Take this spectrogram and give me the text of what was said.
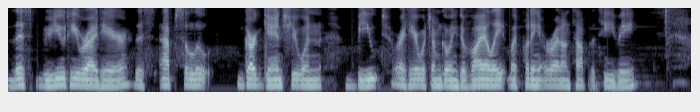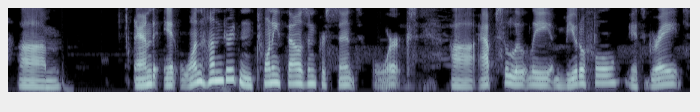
This beauty right here, this absolute gargantuan butte right here, which I'm going to violate by putting it right on top of the TV. Um, and it 120,000% works. Uh, absolutely beautiful. It's great.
